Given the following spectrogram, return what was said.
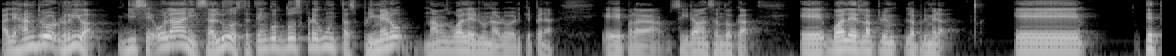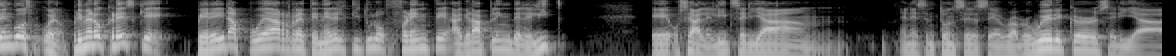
Alejandro Riva dice, hola Dani, saludos, te tengo dos preguntas. Primero, nada más voy a leer una, brother, qué pena, eh, para seguir avanzando acá. Eh, voy a leer la, primera. Eh, te tengo, bueno, primero, ¿crees que Pereira pueda retener el título frente a Grappling del Elite? o sea, el Elite sería, mm, en ese entonces, Robert Whittaker, sería...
